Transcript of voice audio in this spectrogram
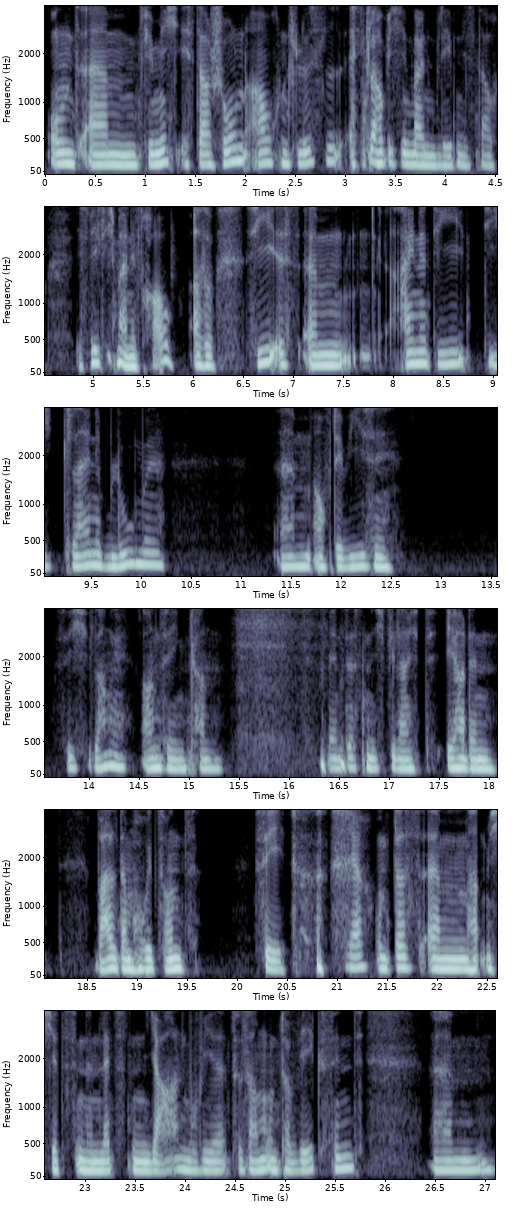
Und ähm, für mich ist da schon auch ein Schlüssel, glaube ich, in meinem Leben ist auch, ist wirklich meine Frau. Also sie ist ähm, eine, die die kleine Blume ähm, auf der Wiese sich lange ansehen kann. Währenddessen ich vielleicht eher den Wald am Horizont sehe. Ja. Und das ähm, hat mich jetzt in den letzten Jahren, wo wir zusammen unterwegs sind, ähm,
